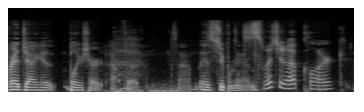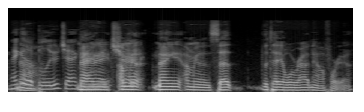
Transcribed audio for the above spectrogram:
red jacket, blue shirt outfit. So his Superman. Switch it up, Clark. Make it a blue jacket Maggie, red shirt. I'm gonna, Maggie, I'm gonna set the table right now for you.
